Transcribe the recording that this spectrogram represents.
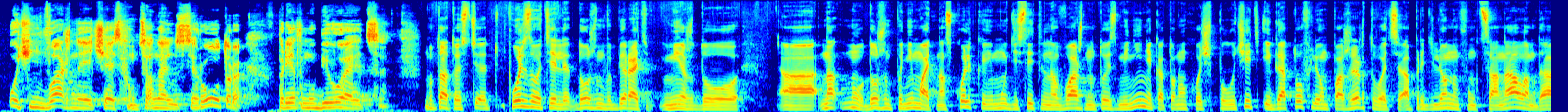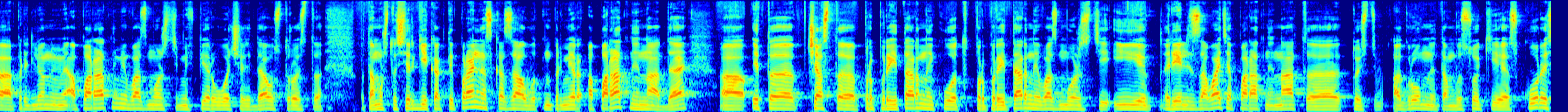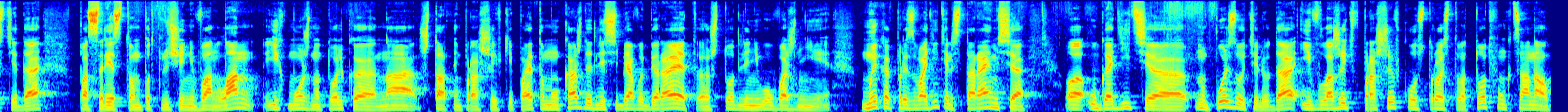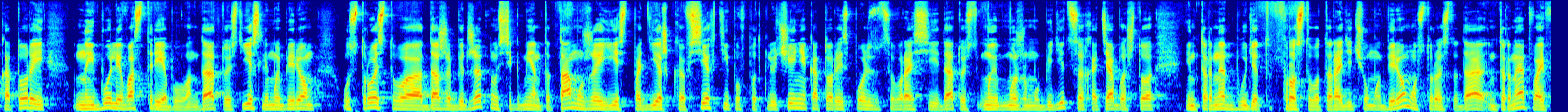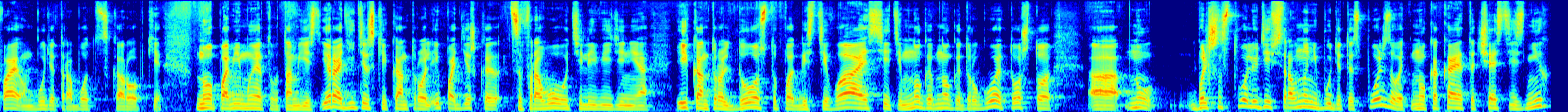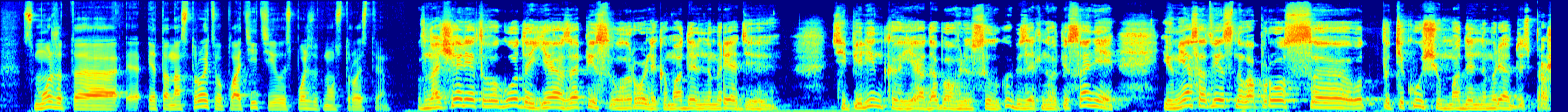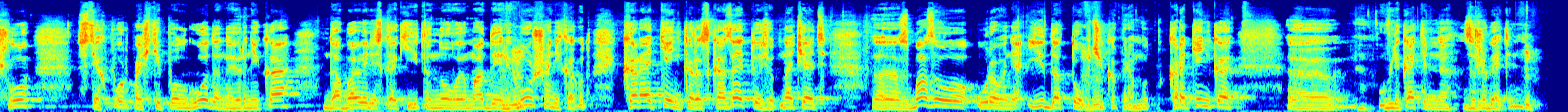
очень важная часть функциональности роутера при этом убивается. Ну да, то есть э, пользователь должен выбирать между ну, должен понимать, насколько ему действительно важно то изменение, которое он хочет получить, и готов ли он пожертвовать определенным функционалом, да, определенными аппаратными возможностями в первую очередь да, устройства. Потому что, Сергей, как ты правильно сказал, вот, например, аппаратный NAT, да, а, это часто проприетарный код, проприетарные возможности, и реализовать аппаратный NAT, э, то есть огромные там высокие скорости, да, посредством подключения WAN-LAN, их можно только на штатной прошивке. Поэтому каждый для себя выбирает, э, что для него важнее. Мы, как производитель, стараемся угодить э, ну, пользователю да, и вложить в прошивку устройства тот функционал, который наиболее востребован. Да? То есть если мы берем устройство даже бюджетного сегмента, там уже есть поддержка всех типов подключения, которые используются в России. Да? То есть мы можем убедиться хотя бы, что интернет будет просто вот ради чего мы берем устройство, да, интернет, Wi-Fi, он будет работать с коробки. Но помимо этого там есть и родительский контроль, и поддержка цифрового телевидения, и контроль доступа, гостевая сеть, и много-много многое другое, то, что, а, ну, большинство людей все равно не будет использовать, но какая-то часть из них сможет а, э, это настроить, воплотить и использовать на устройстве. В начале этого года я записывал ролик о модельном ряде TP-Link, я добавлю ссылку обязательно в описании. И у меня, соответственно, вопрос э, вот по текущему модельному ряду. То есть прошло с тех пор почти полгода, наверняка добавились какие-то новые модели. Mm-hmm. Можешь о них как вот коротенько рассказать, то есть вот начать э, с базового уровня и до топчика, mm-hmm. прям вот коротенько, э, увлекательно, зажигательно.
